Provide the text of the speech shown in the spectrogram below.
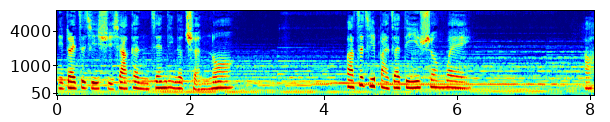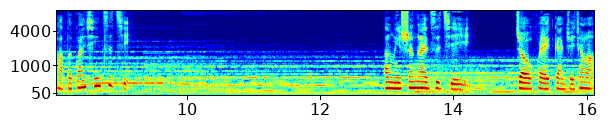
你对自己许下更坚定的承诺，把自己摆在第一顺位。好好的关心自己。当你深爱自己，就会感觉到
